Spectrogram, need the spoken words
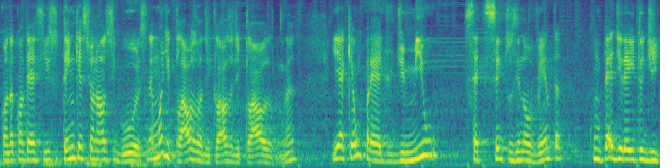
quando acontece isso, tem que questionar o seguro. Você tem um monte de cláusula, de cláusula, de cláusula, né? E aqui é um prédio de 1790 com pé direito de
